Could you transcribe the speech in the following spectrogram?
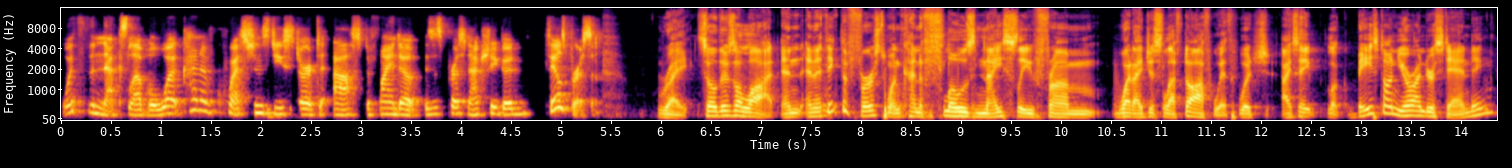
What's the next level? What kind of questions do you start to ask to find out is this person actually a good salesperson? Right. So there's a lot. And and I think the first one kind of flows nicely from what I just left off with, which I say, look, based on your understanding,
